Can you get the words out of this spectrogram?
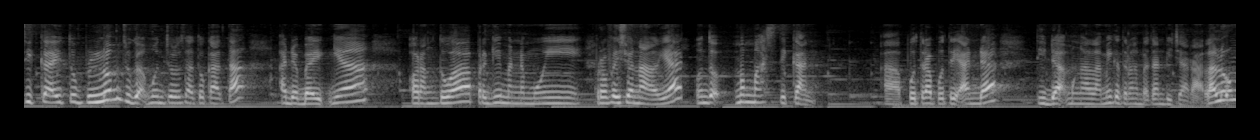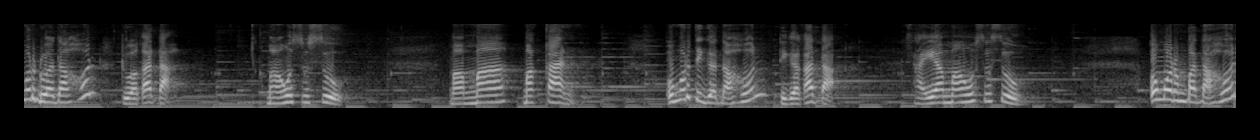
jika itu belum juga muncul satu kata, ada baiknya orang tua pergi menemui profesional ya untuk memastikan uh, putra-putri Anda tidak mengalami keterlambatan bicara. Lalu umur 2 tahun, dua kata. Mau susu. Mama makan. Umur 3 tahun, tiga kata. Saya mau susu. Umur 4 tahun,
